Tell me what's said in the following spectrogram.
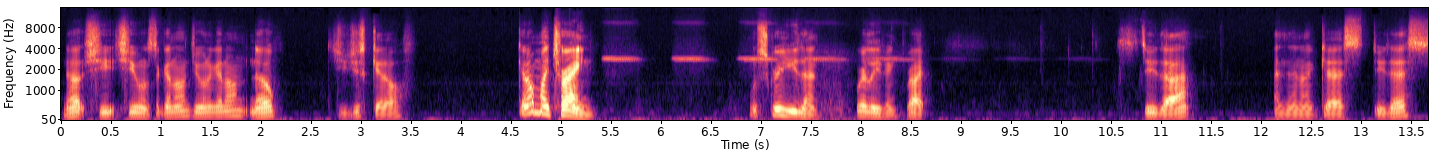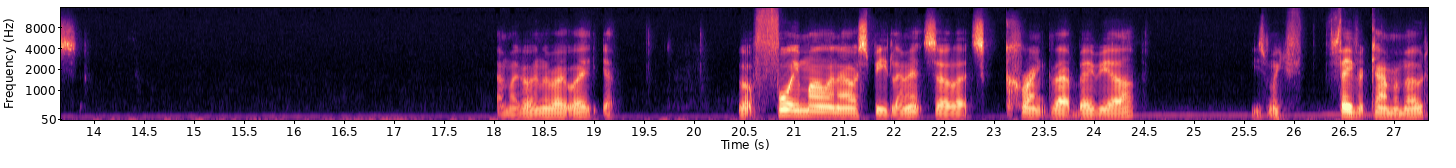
No, she she wants to get on. Do you want to get on? No. Did you just get off? Get on my train. Well, screw you then. We're leaving. Right. Let's do that. And then I guess do this. Am I going the right way? Yep. We've got 40 mile an hour speed limit, so let's crank that baby up. Use my favorite camera mode.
